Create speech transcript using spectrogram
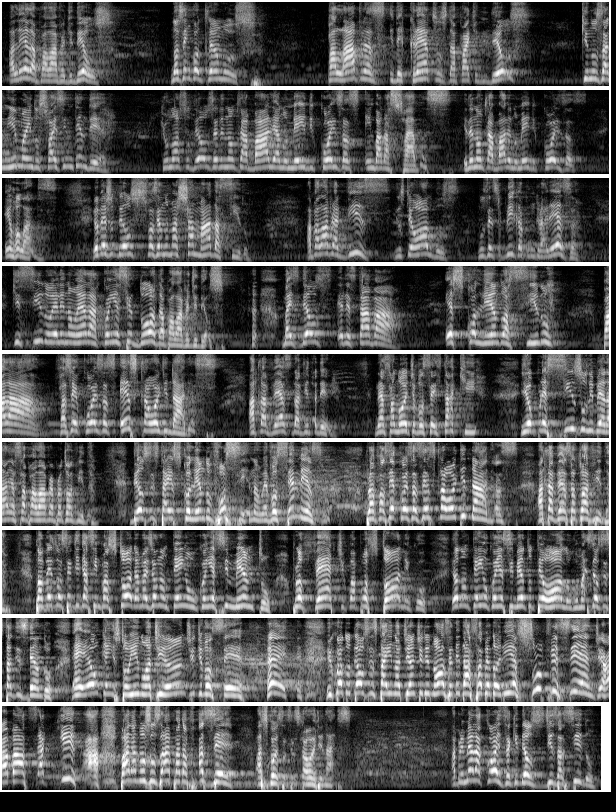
a ler a palavra de Deus, nós encontramos palavras e decretos da parte de Deus que nos anima e nos faz entender que o nosso Deus ele não trabalha no meio de coisas embaraçadas. Ele não trabalha no meio de coisas enroladas. Eu vejo Deus fazendo uma chamada a Ciro. A palavra diz, e os teólogos nos explica com clareza, que Ciro ele não era conhecedor da palavra de Deus. Mas Deus ele estava escolhendo a Ciro para fazer coisas extraordinárias através da vida dele. Nessa noite você está aqui e eu preciso liberar essa palavra para a tua vida. Deus está escolhendo você, não é você mesmo, para fazer coisas extraordinárias através da tua vida. Talvez você diga assim, pastora, mas eu não tenho conhecimento profético, apostólico, eu não tenho conhecimento teólogo, mas Deus está dizendo: é eu quem estou indo adiante de você. Ei, e quando Deus está indo adiante de nós, Ele dá sabedoria suficiente, aqui, para nos usar para fazer as coisas extraordinárias. A primeira coisa que Deus diz a Ciro,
